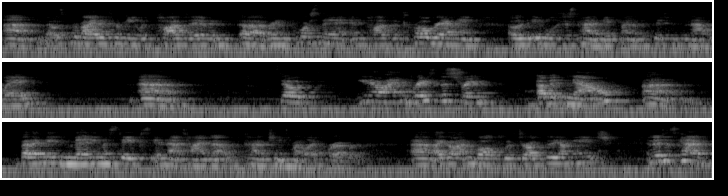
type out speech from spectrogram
um, that was provided for me with positive and uh, reinforcement and positive programming, I was able to just kind of make my own decisions in that way. Um, so, you know, I embrace the strength of it now, um, but I made many mistakes in that time that would kind of change my life forever. Um, I got involved with drugs at a young age, and this is kind of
